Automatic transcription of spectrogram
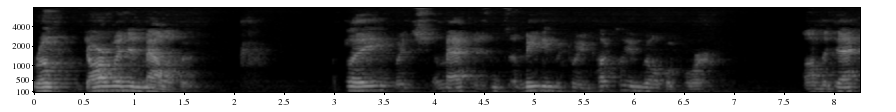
wrote Darwin in Malibu, a play which imagines a meeting between Huxley and Wilberforce on the deck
